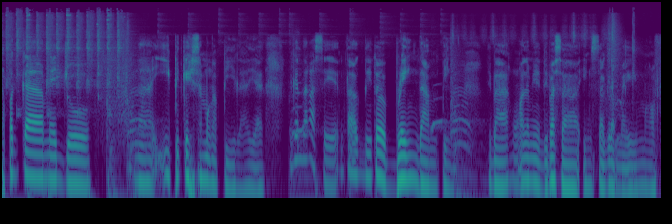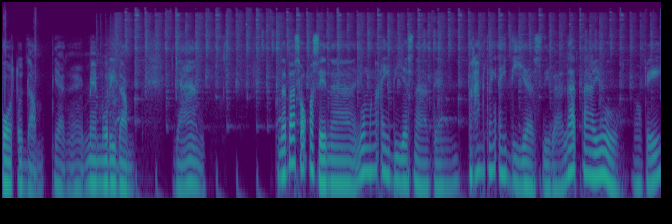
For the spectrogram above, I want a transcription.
kapag ka medyo na iipit kayo sa mga pila, yan. Maganda kasi, ang tawag dito, brain dumping. 'Di ba? Kung alam niyo, 'di ba sa Instagram may mga photo dump, yan, memory dump. Yan. Nabasa ko kasi na yung mga ideas natin, marami tayong ideas, 'di ba? Lahat tayo, okay?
